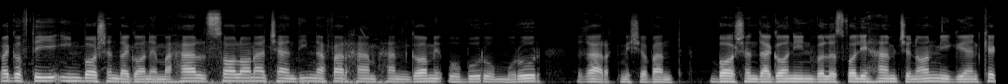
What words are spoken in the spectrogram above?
و گفته این باشندگان محل سالانه چندین نفر هم هنگام عبور و مرور غرق می شوند باشندگان این ولسوالی همچنان می‌گویند که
